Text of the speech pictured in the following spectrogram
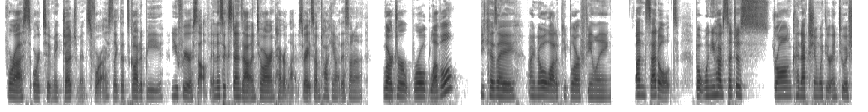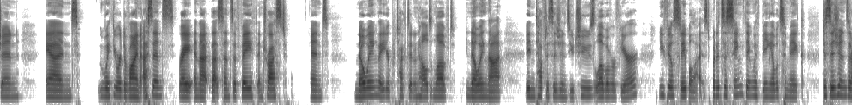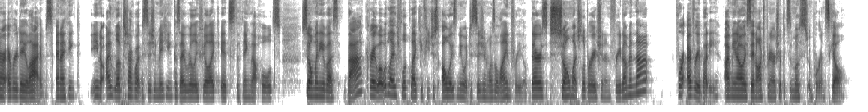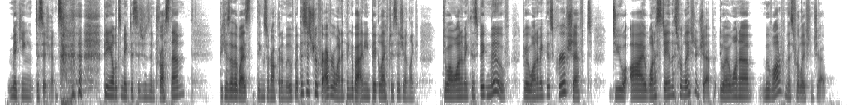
for us or to make judgments for us. Like that's got to be you for yourself. And this extends out into our entire lives, right? So I'm talking about this on a larger world level because I I know a lot of people are feeling unsettled. But when you have such a strong connection with your intuition and with your divine essence, right? And that that sense of faith and trust and knowing that you're protected and held and loved and knowing that in tough decisions you choose love over fear you feel stabilized. But it's the same thing with being able to make decisions in our everyday lives. And I think, you know, I love to talk about decision making because I really feel like it's the thing that holds so many of us back, right? What would life look like if you just always knew what decision was aligned for you? There's so much liberation and freedom in that for everybody. I mean, I always say in entrepreneurship, it's the most important skill making decisions, being able to make decisions and trust them because otherwise things are not going to move. But this is true for everyone. And think about any big life decision like, do I want to make this big move? Do I want to make this career shift? Do I want to stay in this relationship? Do I want to move on from this relationship?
